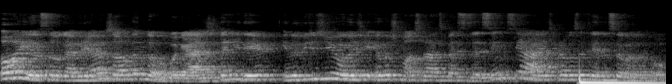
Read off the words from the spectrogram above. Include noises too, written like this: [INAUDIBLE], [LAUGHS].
Oi, eu sou o Gabriel Jordan do arroba e no vídeo de hoje eu vou te mostrar as peças essenciais para você ter no seu guarda-roupa.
